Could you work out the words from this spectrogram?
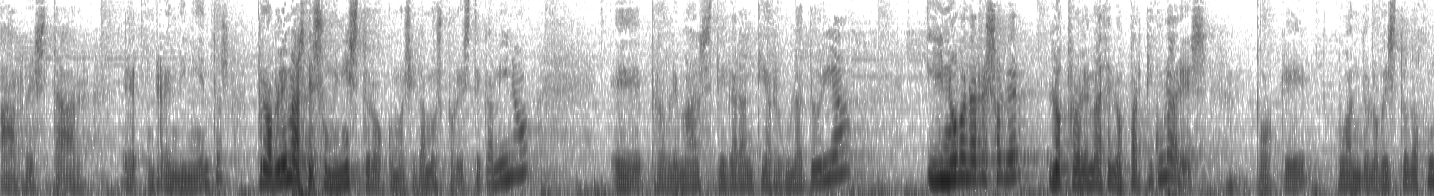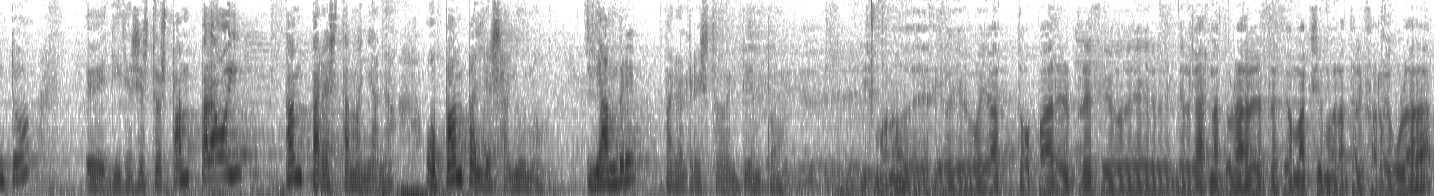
a restar eh, rendimientos, problemas de suministro, como sigamos por este camino, eh, problemas de garantía regulatoria y no van a resolver los problemas de los particulares, porque cuando lo ves todo junto, eh, dices esto es pan para hoy, pan para esta mañana, o pan para el desayuno y hambre para el resto del tiempo. Mismo, ¿no? De decir, oye, voy a topar el precio del, del gas natural, el precio máximo de la tarifa regulada,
